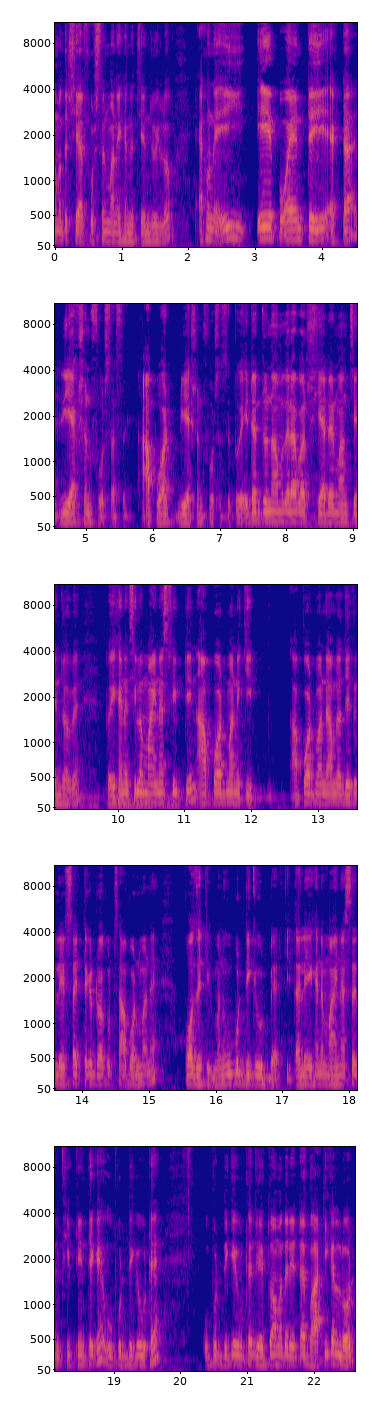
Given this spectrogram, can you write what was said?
আমাদের শেয়ার ফোর্সের মান এখানে চেঞ্জ হইল। এখন এই এ পয়েন্টেই একটা রিয়াকশন ফোর্স আছে আপওয়ার্ড রিয়াকশন ফোর্স আছে। তো এটার জন্য আমাদের আবার শেয়ারের মান চেঞ্জ হবে। তো এখানে ছিল মাইনাস ফিফটিন আপওয়ার্ড মানে কি? আপওয়ার্ড মানে আমরা যেহেতু লেফট সাইড থেকে ড্র করছি আপওয়ার্ড মানে পজিটিভ মানে উপর দিকে উঠবে আর কি। তাহলে এখানে মাইনাসের ফিফটিন থেকে উপর দিকে উঠে উপর দিকে উঠে, যেহেতু আমাদের এটা ভার্টিক্যাল লোড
